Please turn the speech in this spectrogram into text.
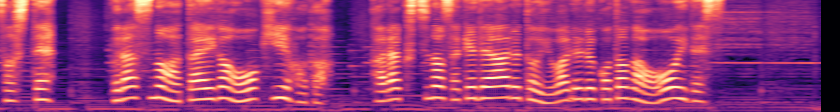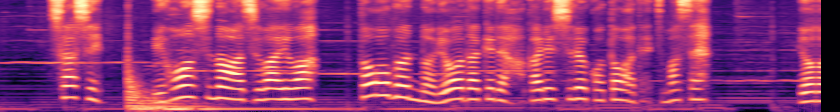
そして、プラスの値が大きいほど、辛口の酒であると言われることが多いです。しかし、日本酒の味わいは、糖分の量だけで計り知ることはできません。4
